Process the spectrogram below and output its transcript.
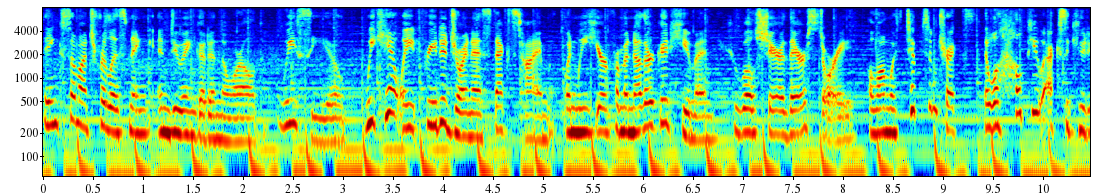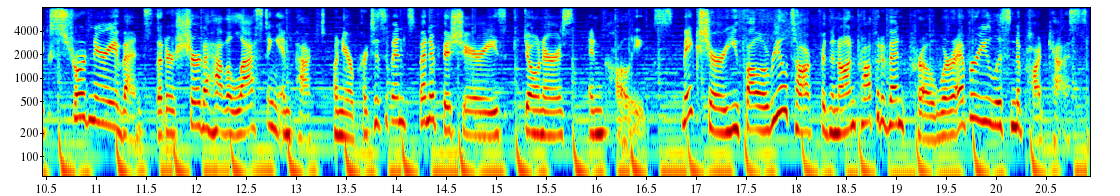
Thanks so much for listening and doing good in the world. We see you. We can't wait for you to join us next time when we hear from another good human who will share their story, along with tips and tricks that will help you execute extraordinary events that are sure to have a lasting impact on your participants, beneficiaries, donors, and colleagues. Make sure you follow Real Talk for the Nonprofit Event Pro wherever you listen to podcasts.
